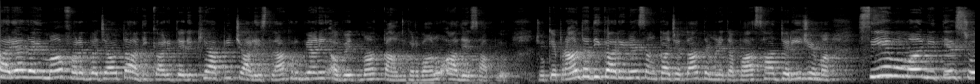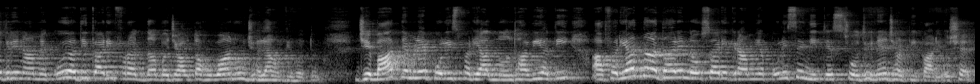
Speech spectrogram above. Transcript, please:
કાર્યાલયમાં ફરજ બજાવતા અધિકારી તરીકે આપી ચાલીસ લાખ રૂપિયાની અવેધમાં કામ કરવાનો આદેશ આપ્યો. જોકે પ્રાંત અધિકારીને શંકા જતા તેમણે તપાસ હાથ ધરી, જેમાં સીએમઓમાં નિતેશ ચૌધરી નામે કોઈ અધિકારી ફરજ ન બજાવતા હોવાનું જણાવ્યું હતું. જે બાદ તેમણે પોલીસ ફરિયાદ નોંધાવી હતી. આ ફરિયાદના આધારે નવસારી ગ્રામ્ય પોલીસે નિતેશ ચૌધરીને ઝડપી પાડ્યો છે.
